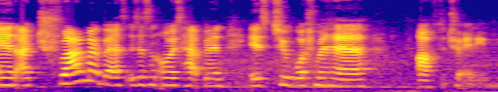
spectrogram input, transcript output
And i try my best it doesn't always happen is to wash my hair after training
